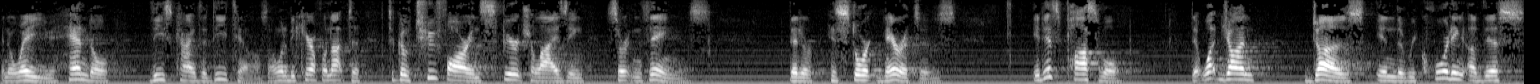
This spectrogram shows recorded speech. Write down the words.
in the way you handle these kinds of details, I want to be careful not to, to go too far in spiritualizing certain things that are historic narratives. It is possible that what John does in the recording of this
